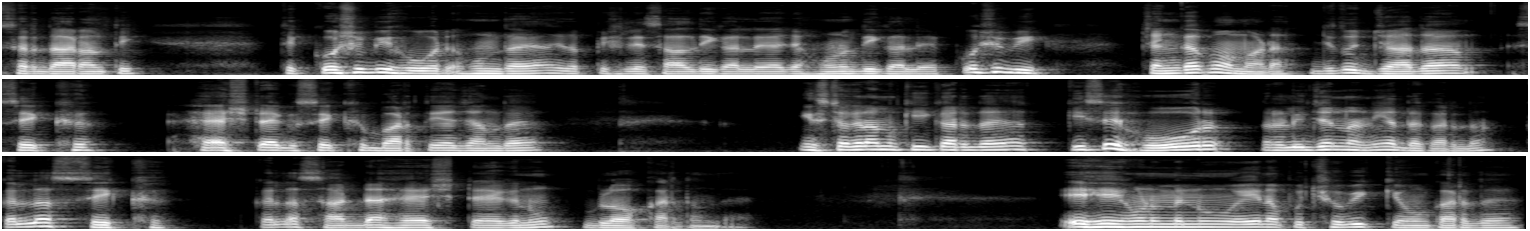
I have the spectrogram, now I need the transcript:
ਸਰਦਾਰਾਂ 'ਤੇ ਅਤੇ ਕੁਛ ਵੀ ਹੋਰ ਹੁੰਦਾ ਆ, ਜਿੱਦਾਂ ਪਿਛਲੇ ਸਾਲ ਦੀ ਗੱਲ ਹੈ ਜਾਂ ਹੁਣ ਦੀ ਗੱਲ ਹੈ ਕੁਛ ਵੀ ਚੰਗਾ ਭਾਵੇਂ ਮਾੜਾ, ਜਦੋਂ ਜ਼ਿਆਦਾ ਸਿੱਖ ਹੈਸ਼ਟੈਗ ਸਿੱਖ ਵਰਤਿਆ ਜਾਂਦਾ ਹੈ ਇੰਸਟਾਗ੍ਰਾਮ ਕੀ ਕਰਦਾ ਆ? ਕਿਸੇ ਹੋਰ ਰਿਲੀਜਨ ਨਾਲ ਨਹੀਂ ਇੱਦਾਂ ਕਰਦਾ। ਇਕੱਲਾ ਸਿੱਖ ਇਕੱਲਾ ਸਾਡਾ ਹੈਸ਼ਟੈਗ ਨੂੰ ਬਲੌਕ ਕਰ ਦਿੰਦਾ ਹੈ। ਇਹ ਹੁਣ ਮੈਨੂੰ ਇਹ ਨਾ ਪੁੱਛੋ ਵੀ ਕਿਉਂ ਕਰਦਾ ਹੈ।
